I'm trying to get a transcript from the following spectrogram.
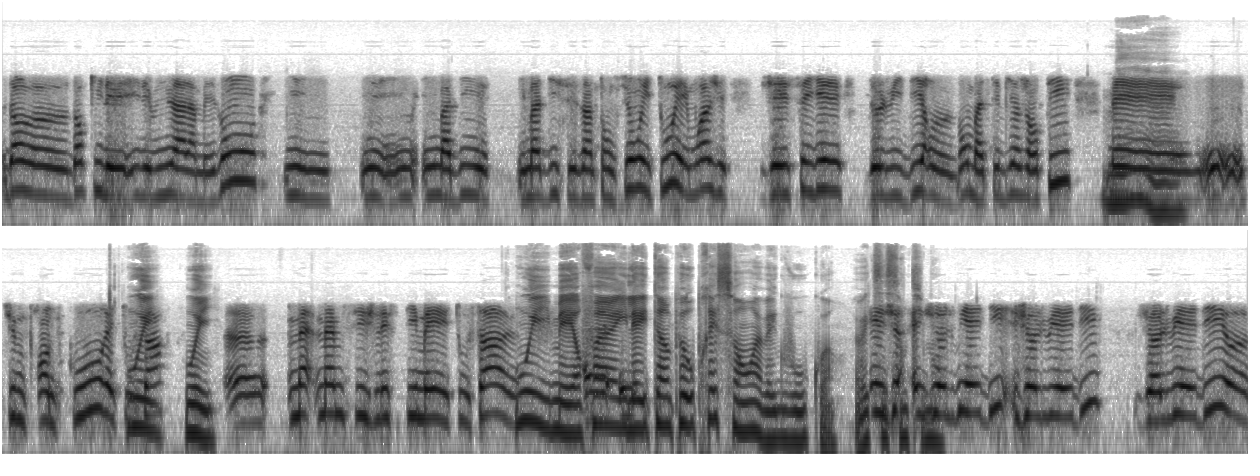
donc, euh, donc il est il est venu à la maison, il il, il- il m'a dit il m'a dit ses intentions et tout et moi j'ai j'ai essayé de lui dire euh, bon bah t'es bien gentil mais euh, tu me prends de court et tout oui, ça oui. euh, mê- même si je l'estimais et tout ça euh, Oui, mais enfin, Euh, et- il a été un peu oppressant avec vous, quoi, avec et ses je, et sentiments. je lui ai dit, je lui ai dit, je lui ai dit, euh,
